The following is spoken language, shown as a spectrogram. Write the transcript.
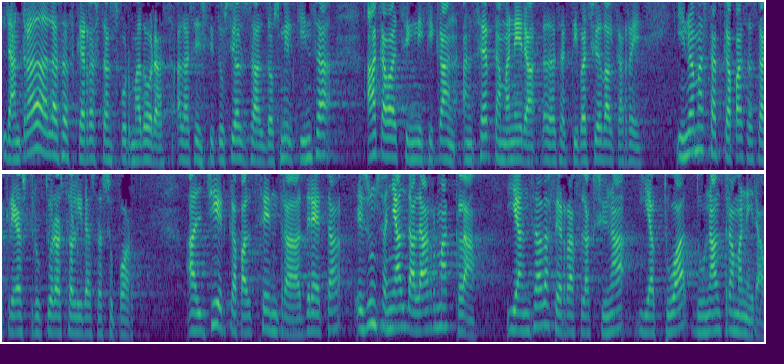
L'entrada de les esquerres transformadores a les institucions del 2015 ha acabat significant, en certa manera, la desactivació del carrer i no hem estat capaces de crear estructures sòlides de suport. El gir cap al centre a dreta és un senyal d'alarma clar i ens ha de fer reflexionar i actuar d'una altra manera.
